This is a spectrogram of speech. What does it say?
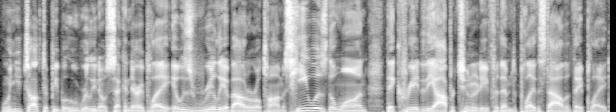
when you talk to people who really know secondary play, it was really about Earl Thomas. He was the one that created the opportunity for them to play the style that they played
